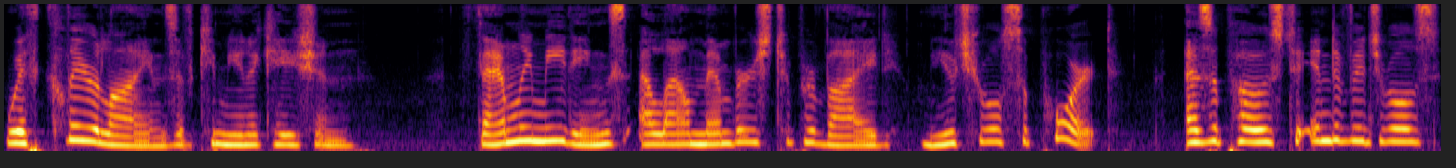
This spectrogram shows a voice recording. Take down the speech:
with clear lines of communication. Family meetings allow members to provide mutual support as opposed to individuals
